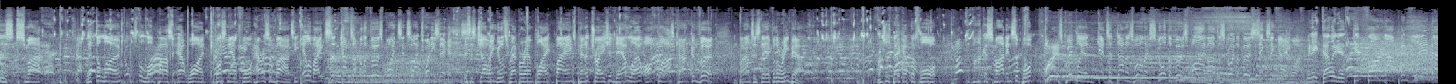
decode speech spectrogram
is Smart. Left alone. It's the lob pass out wide. Cross now for Harrison Barnes. He elevates and comes up with the first points inside 20 seconds. This is Joe Ingles. Wraparound play. Baynes. Penetration. Down low. Off glass. Can't convert. And Barnes is there for the rebound. Rushes back up the floor. Marcus Smart in support. Fires quickly and gets it done as well. They've scored the first five after scoring the first six in game one. We need Daly to get fired up and Landale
